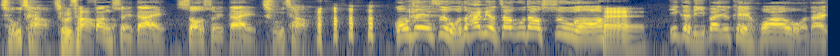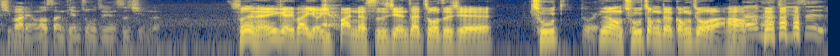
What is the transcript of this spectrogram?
除草，除草，放水袋，收水袋，除草，光这件事我都还没有照顾到树哦，哎，一个礼拜就可以花我大概起码两到三天做这件事情了，所以呢，一个礼拜有一半的时间在做这些。出对。那种出众的工作了哈，但是它其实是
